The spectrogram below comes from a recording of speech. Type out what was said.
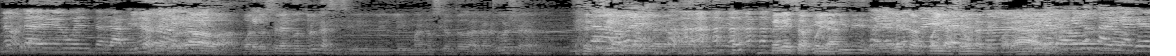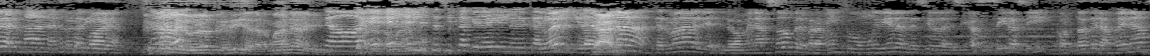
No, trae de vuelta. la de- acordaba. Cuando que- se la encontró casi se le, le manoseó toda la argolla. Sí, bueno. pero eso fue la, eso fue la segunda temporada. Pero porque no sabía que era la hermana, no sabía. Después No. le duró tres días la hermana y. No, él, él- él necesita que alguien le dé cariño. la, Claro. hermana, la hermana le- lo amenazó, pero para mí estuvo muy bien en decirle, si vas a seguir así, cortate las venas,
